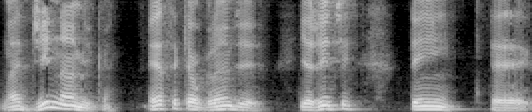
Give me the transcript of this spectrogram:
né, dinâmica. Essa que é o grande... E a gente tem é,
